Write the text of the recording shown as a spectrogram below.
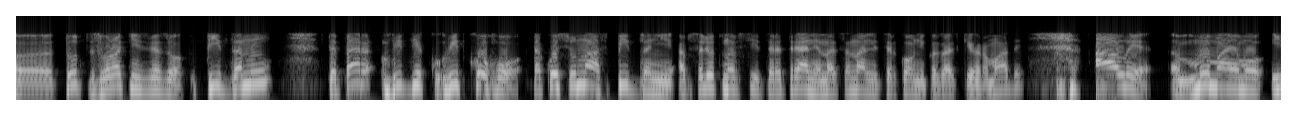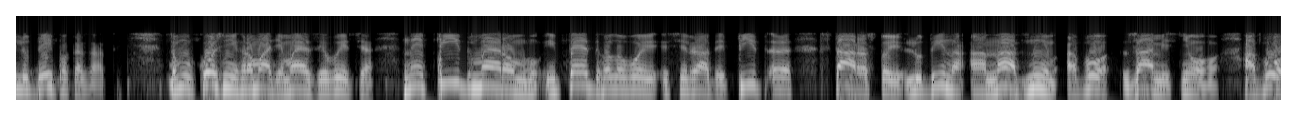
Е, тут зворотній зв'язок. Підданий. Тепер від, яку- від кого? Так ось у нас піддані абсолютно всі територіальні національні церковні козацькі громади, але е, ми маємо і людей показати. Тому в кожній громаді має з'явитися не під мером і під головою сільради, під е, старостою людина, а над ним або замість нього, або е,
